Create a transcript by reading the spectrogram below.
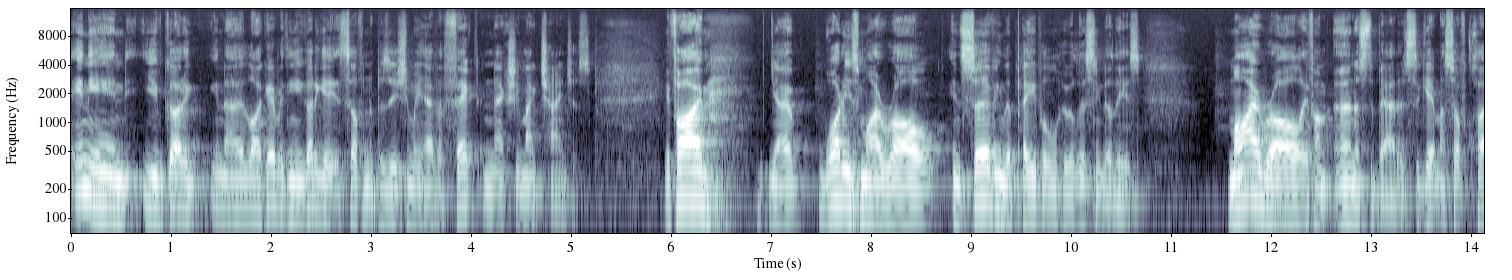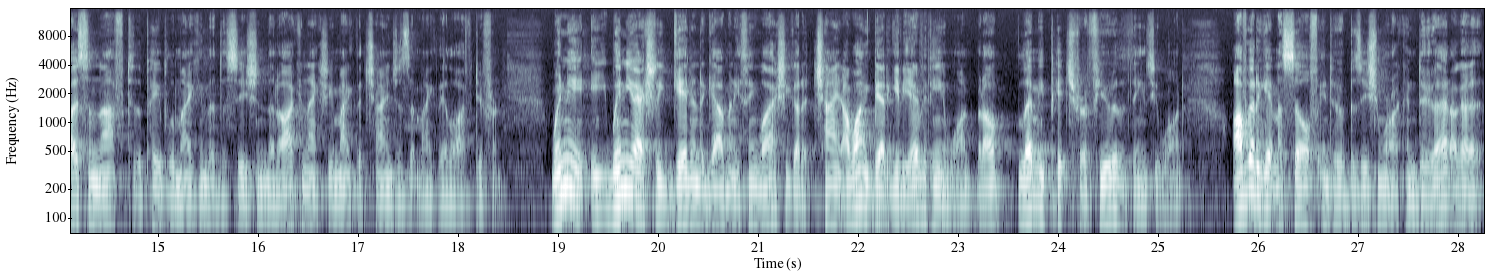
in the end, you've got to, you know, like everything, you've got to get yourself in a position where you have effect and actually make changes. If I, you know, what is my role in serving the people who are listening to this? My role, if I'm earnest about it, is to get myself close enough to the people who are making the decision that I can actually make the changes that make their life different. When you, when you actually get into government, you think, well, I actually got to change. I won't be able to give you everything you want, but I'll, let me pitch for a few of the things you want. I've got to get myself into a position where I can do that. I've got to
